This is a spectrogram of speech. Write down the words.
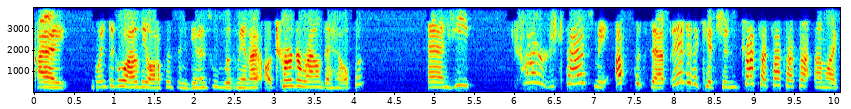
I went to go out of the office and Guinness was with me, and I turned around to help him, and he charged past me up the step into the kitchen, trot trot trot trot trot. I'm like,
